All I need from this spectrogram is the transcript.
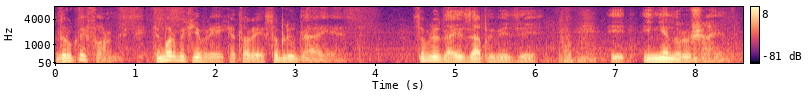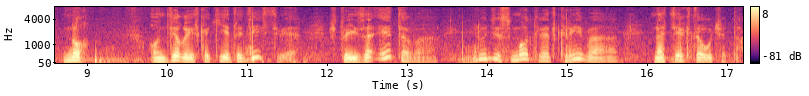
в другой форме. Ты может быть еврей, который соблюдает, соблюдает заповеди, и, и не нарушает. Но он делает какие-то действия, что из-за этого люди смотрят криво на тех, кто учит Тору.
